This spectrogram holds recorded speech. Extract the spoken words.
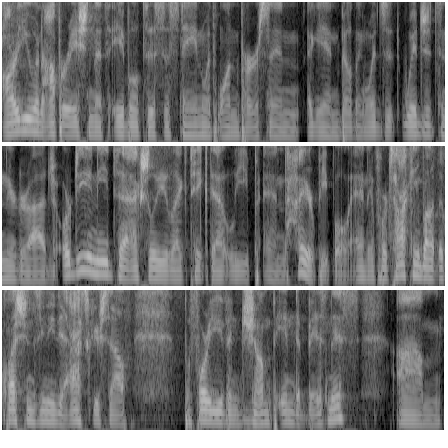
are you an operation that's able to sustain with one person again building widget, widgets in your garage, or do you need to actually like take that leap and hire people? And if we're talking about the questions you need to ask yourself before you even jump into business, um,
